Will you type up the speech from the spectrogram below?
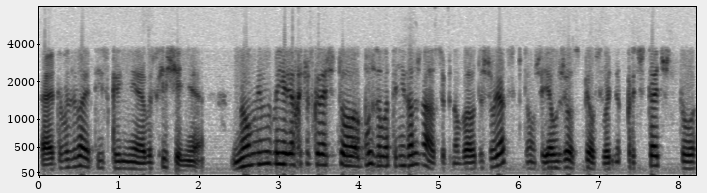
это вызывает искреннее восхищение. Но я хочу сказать, что Бузова-то не должна особенно воодушевляться, потому что я уже успел сегодня прочитать, что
